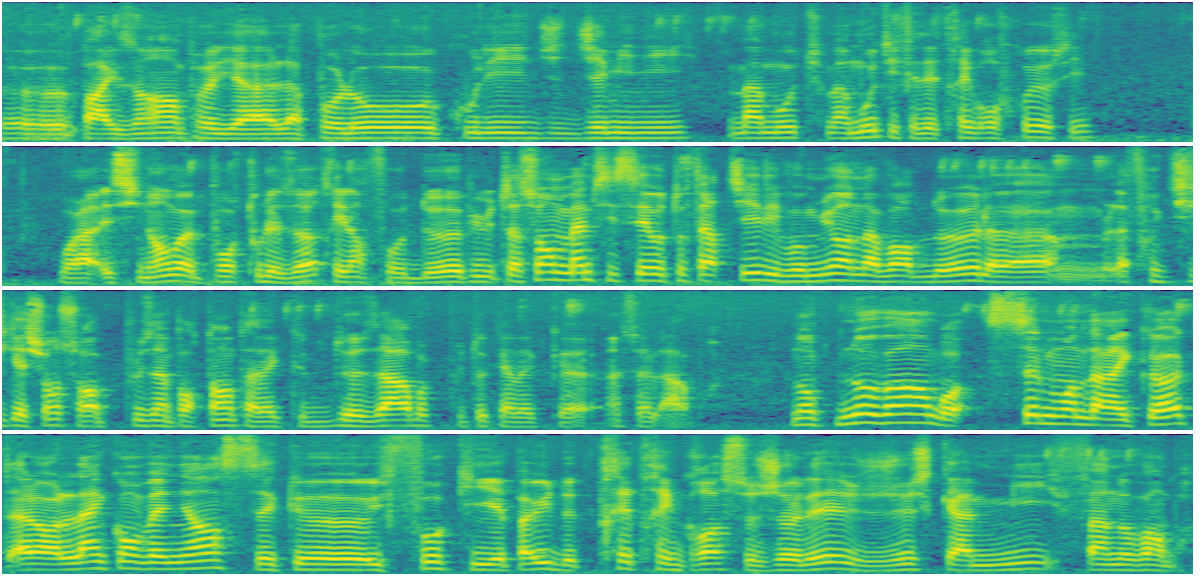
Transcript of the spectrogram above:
Euh, par exemple, il y a l'Apollo, Coolidge, Gemini, Mammouth. Mammouth, il fait des très gros fruits aussi. Voilà, et sinon, bah, pour tous les autres, il en faut deux. Puis, de toute façon, même si c'est auto-fertile, il vaut mieux en avoir deux. La, fructification sera plus importante avec deux arbres plutôt qu'avec euh, un seul arbre. Donc novembre, c'est le moment de la récolte. Alors l'inconvénient, c'est qu'il faut qu'il n'y ait pas eu de très très grosses gelées jusqu'à mi-fin novembre.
